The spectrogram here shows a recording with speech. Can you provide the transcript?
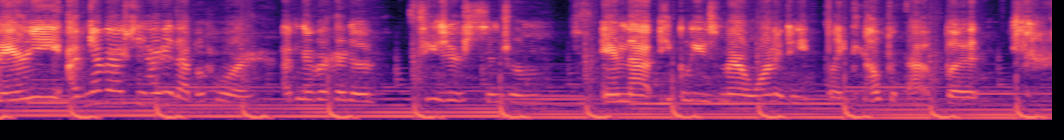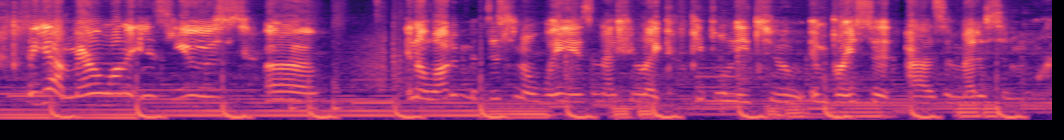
Very. I've never actually heard of that before. I've never heard of seizure syndrome and that people use marijuana to like help with that. But, but yeah, marijuana is used uh, in a lot of medicinal ways, and I feel like people need to embrace it as a medicine more.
